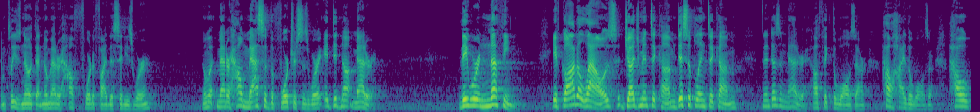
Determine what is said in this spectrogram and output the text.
And please note that no matter how fortified the cities were, no matter how massive the fortresses were, it did not matter. They were nothing. If God allows judgment to come, discipline to come, then it doesn't matter how thick the walls are, how high the walls are, how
